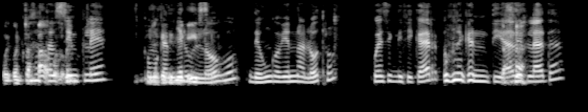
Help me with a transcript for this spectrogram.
O, tan simple como cambiar un logo de un gobierno al otro puede significar una cantidad de plata.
